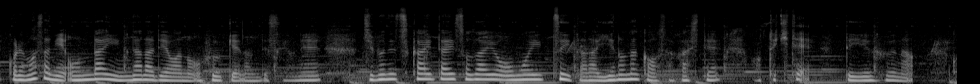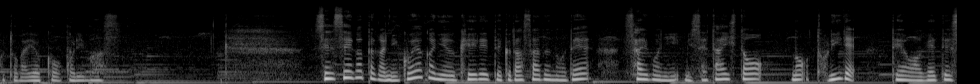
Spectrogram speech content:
これまさにオンラインならではの風景なんですよね。自分で使いたい素材を思いついたら家の中を探して持ってきてっていう風なことがよく起こります。先生方がにこやかに受け入れてくださるので最後に見せたい人の鳥で手を挙げて指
